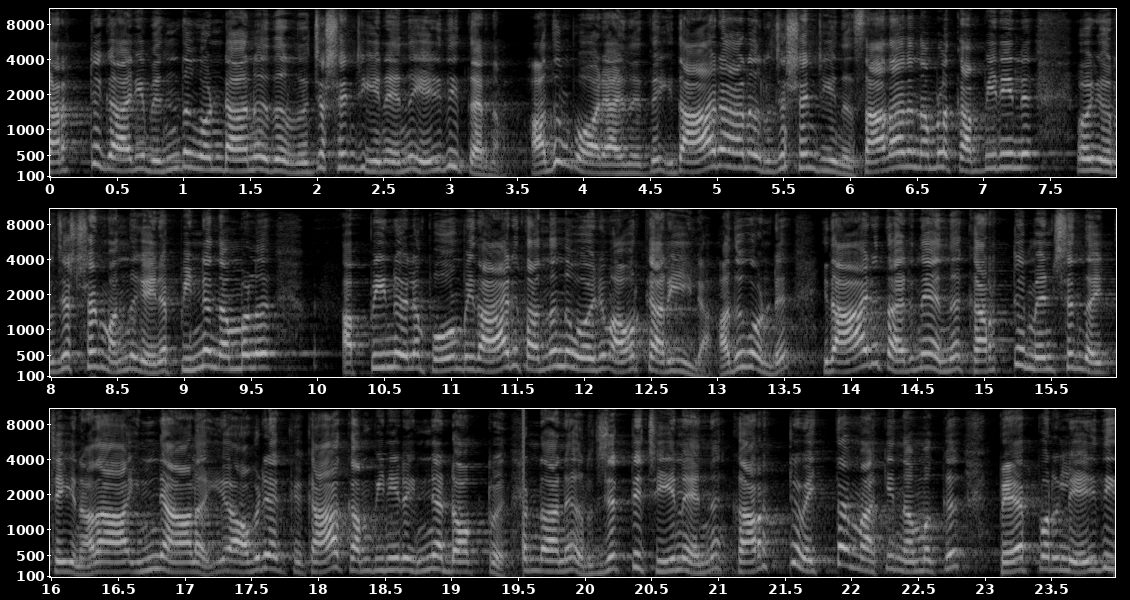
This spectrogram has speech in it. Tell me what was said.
കറക്റ്റ് കാര്യം എന്തുകൊണ്ടാണ് ഇത് റിജക്ഷൻ ചെയ്യുന്നതെന്ന് എഴുതി തരണം. അതും പോരാ ഇത് ഇതാരാണ് റിജക്ഷൻ ചെയ്യുന്നത്? സാധാരണ നമ്മൾ കമ്പനിയിൽ ഒരു റിജക്ഷൻ വന്നു കഴിഞ്ഞാൽ പിന്നെ നമ്മൾ അപ്പീനും എല്ലാം പോകുമ്പോൾ ഇത് ആര് തന്നെന്ന് പോലും അവർക്കറിയില്ല. അതുകൊണ്ട് ഇത് ആര് തരുന്നതെന്ന് കറക്റ്റ് മെൻഷൻ ചെയ്യണം. അത് ആ ഇന്ന ആൾ അവിടെ ആ കമ്പനിയുടെ ഇന്ന ഡോക്ടർ കൊണ്ടാണ് റിജക്റ്റ് ചെയ്യുന്നതെന്ന് കറക്റ്റ് വ്യക്തമാക്കി നമുക്ക് പേപ്പറിൽ എഴുതി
